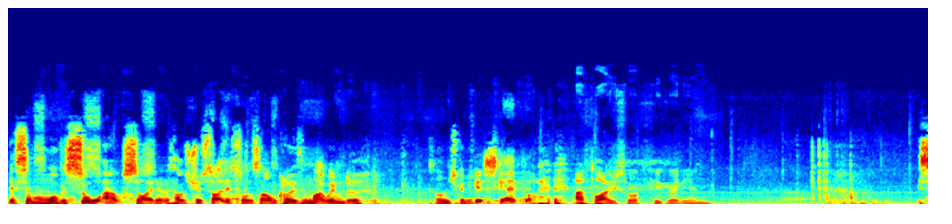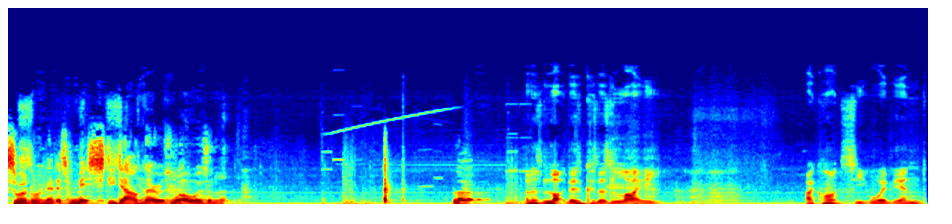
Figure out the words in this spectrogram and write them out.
There's someone with a saw outside and it sounds just like this one, so I'm closing my window. So I'm just gonna get scared by it. I thought I just saw a figure at the end. It's so annoying that it's misty down there as well, isn't it? Look. And there's light, because there's, light. I can't see all the way to the end.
